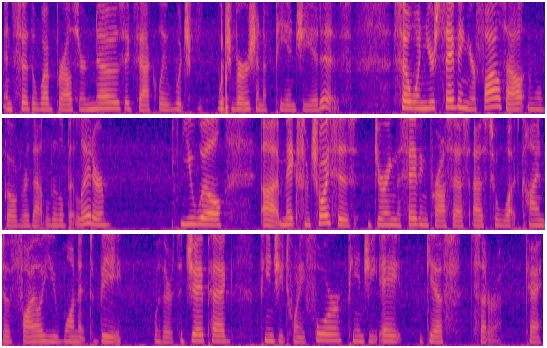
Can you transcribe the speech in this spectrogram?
and so the web browser knows exactly which which version of PNG it is. So when you're saving your files out, and we'll go over that a little bit later, you will uh, make some choices during the saving process as to what kind of file you want it to be, whether it's a JPEG, PNG24, PNG8, GIF, etc. Okay.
